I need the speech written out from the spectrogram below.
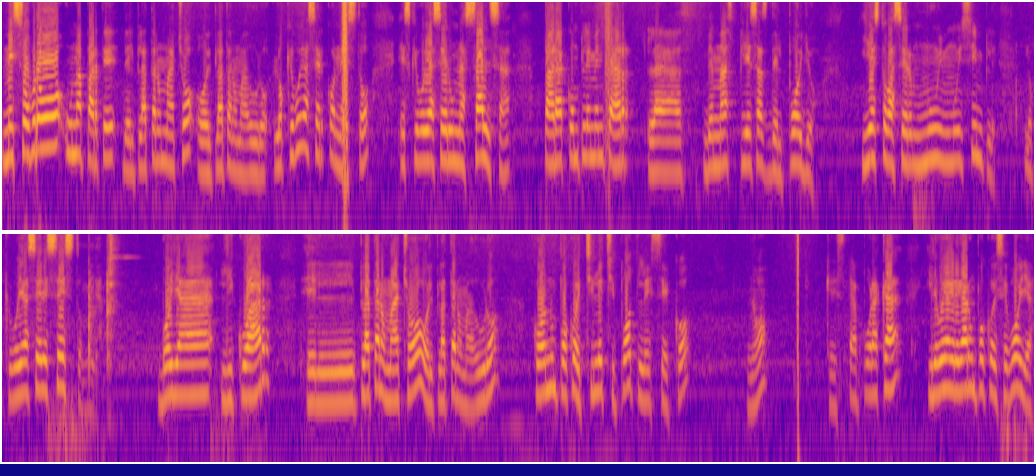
me sobró una parte del plátano macho o el plátano maduro. Lo que voy a hacer con esto es que voy a hacer una salsa para complementar las demás piezas del pollo. Y esto va a ser muy, muy simple. Lo que voy a hacer es esto, mira. Voy a licuar el plátano macho o el plátano maduro con un poco de chile chipotle seco, ¿no? Que está por acá. Y le voy a agregar un poco de cebolla.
